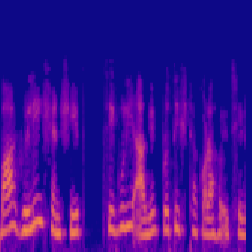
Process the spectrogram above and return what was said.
বা রিলেশনশিপ যেগুলি আগে প্রতিষ্ঠা করা হয়েছিল।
